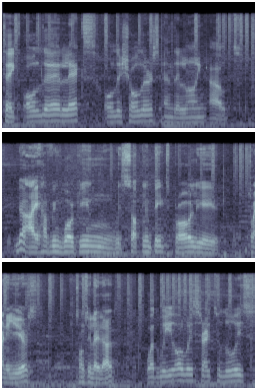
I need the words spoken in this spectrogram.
take all the legs, all the shoulders, and the loin out. Yeah, I have been working with suckling pigs probably 20 years, something like that. What we always try to do is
